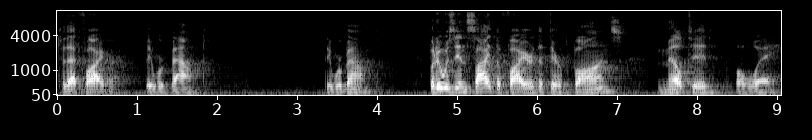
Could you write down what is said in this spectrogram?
to that fire, they were bound. They were bound. But it was inside the fire that their bonds melted away.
